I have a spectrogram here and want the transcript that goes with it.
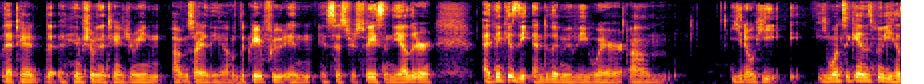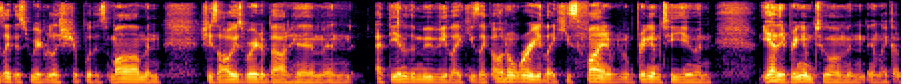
that tan- the, him shoving the tangerine I'm sorry the um, the grapefruit in his sister's face and the other I think is the end of the movie where um you know he he once again this movie has like this weird relationship with his mom and she's always worried about him and at the end of the movie like he's like oh don't worry like he's fine we'll bring him to you and yeah they bring him to him in, in like a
